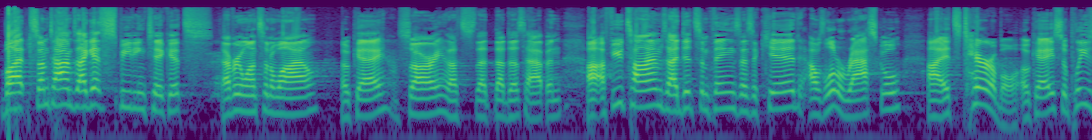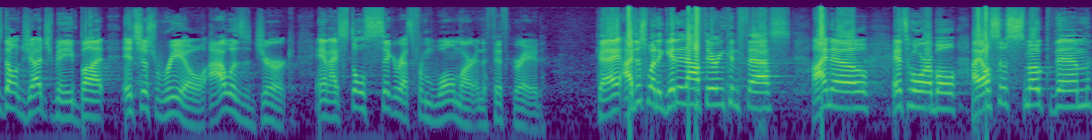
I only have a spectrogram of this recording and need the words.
But sometimes I get speeding tickets every once in a while okay? Sorry, that's, that, that does happen. Uh, a few times I did some things as a kid. I was a little rascal. Uh, it's terrible, okay? So please don't judge me, but it's just real. I was a jerk, and I stole cigarettes from Walmart in the fifth grade. Okay? I just want to get it out there and confess. I know, it's horrible. I also smoked them,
